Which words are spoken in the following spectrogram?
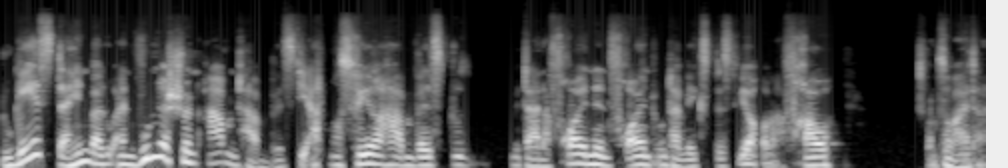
Du gehst dahin, weil du einen wunderschönen Abend haben willst, die Atmosphäre haben willst, du mit deiner Freundin, Freund unterwegs bist, wie auch immer, Frau und so weiter.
